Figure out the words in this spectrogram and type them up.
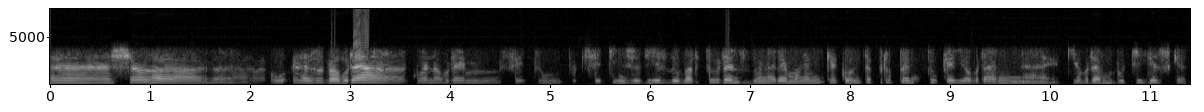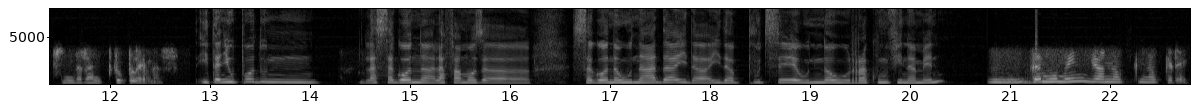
Uh, això uh, es veurà quan haurem fet un, potser 15 dies d'obertura, ens donarem una mica compte, però penso que hi haurà, uh, que hi haurà botigues que tindran problemes. I teniu por d'un la segona, la famosa segona onada i de, i de potser un nou reconfinament? De moment jo no, no crec.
